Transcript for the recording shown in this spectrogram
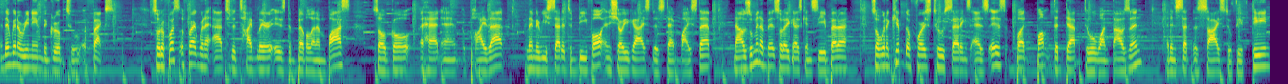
and then I'm going to rename the group to effects. So the first effect we're going to add to the type layer is the bevel and emboss. So go ahead and apply that let me reset it to default and show you guys the step by step. Now zoom in a bit so that you guys can see better. So we're gonna keep the first two settings as is but bump the depth to 1000 and then set the size to 15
